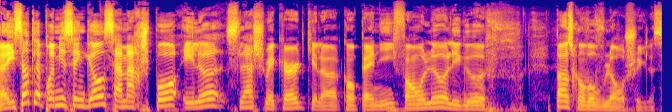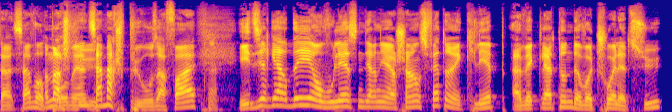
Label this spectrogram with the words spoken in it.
Ils sortent le premier single, ça marche pas. Et là, Slash Record, qui est leur compagnie, font là, les gars, pff, je pense qu'on va vous lâcher. là. Ça, ça va pas, marche man. plus. Ça marche plus aux affaires. Et il dit regardez, on vous laisse une dernière chance, faites un clip avec la tune de votre choix là-dessus.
